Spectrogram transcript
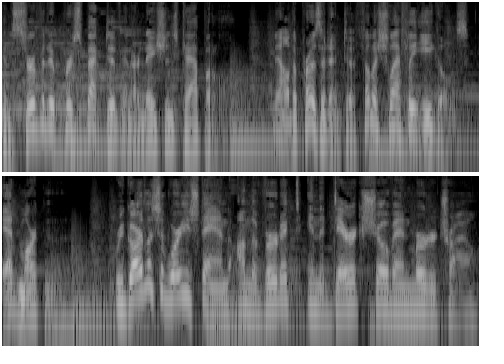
conservative perspective in our nation's capital. Now, the president of Phyllis Schlafly Eagles, Ed Martin. Regardless of where you stand on the verdict in the Derek Chauvin murder trial,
